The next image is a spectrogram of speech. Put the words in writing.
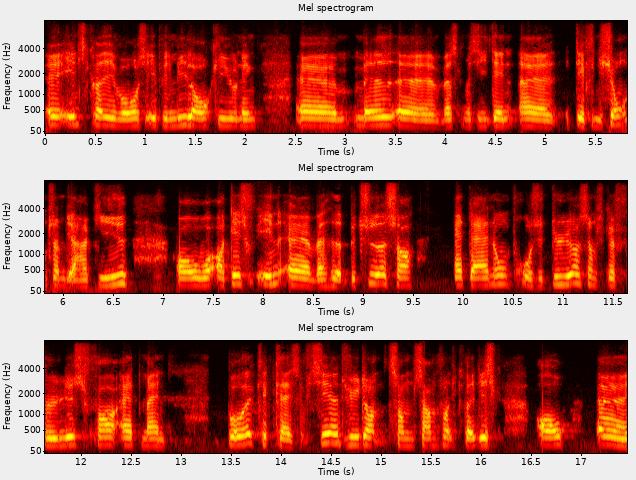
øh, indskrevet i vores epidemilovgivning øh, med, øh, hvad skal man sige, den øh, definition, som jeg har givet. Og, og det øh, hvad hedder, betyder så, at der er nogle procedurer, som skal følges for, at man både kan klassificere en sygdom som samfundskritisk og øh,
